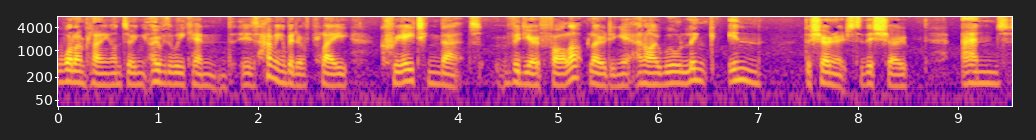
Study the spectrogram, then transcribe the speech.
what I'm planning on doing over the weekend is having a bit of play, creating that video file, uploading it, and I will link in the show notes to this show and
